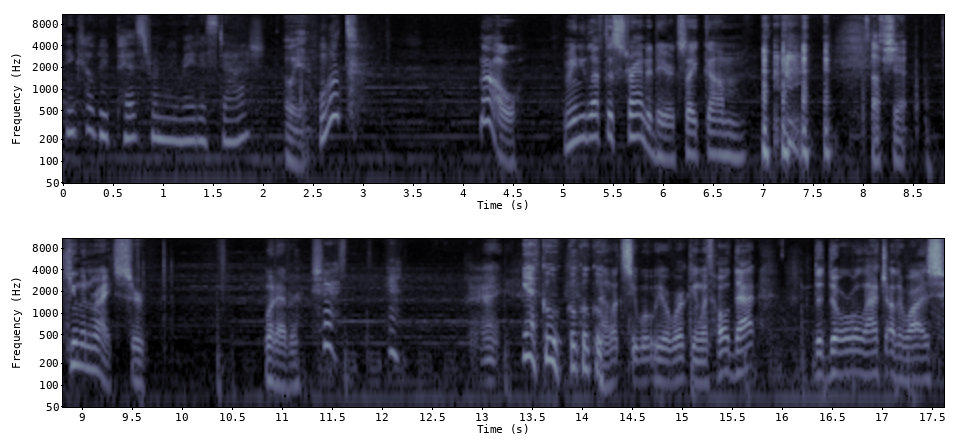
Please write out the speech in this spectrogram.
think he'll be pissed when we made his stash? Oh yeah. What? No. I mean, he left us stranded here. It's like, um, Tough shit. human rights or whatever. Sure. Yeah. All right. Yeah, cool, cool, cool, cool. Now let's see what we are working with. Hold that. The door will latch otherwise.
